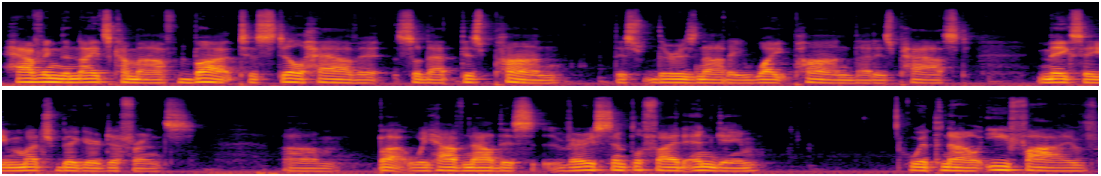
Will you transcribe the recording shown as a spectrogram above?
having the knights come off, but to still have it so that this pawn, this there is not a white pawn that is passed, makes a much bigger difference. Um, but we have now this very simplified endgame with now e5.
